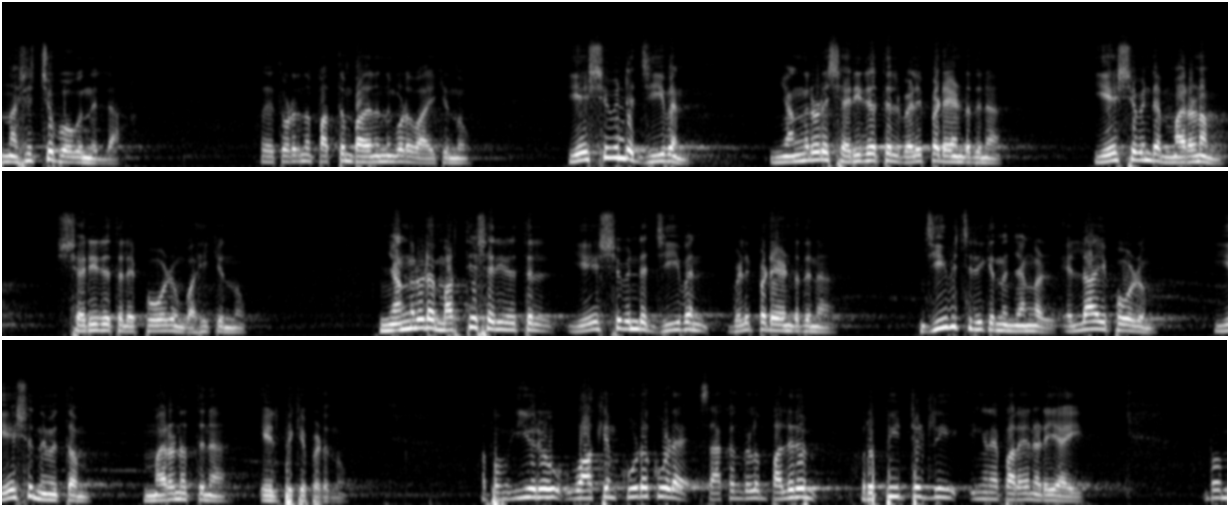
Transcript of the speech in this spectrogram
നശിച്ചു പോകുന്നില്ല അതെ തുടർന്ന് പത്തും പതിനൊന്നും കൂടെ വായിക്കുന്നു. യേശുവിന്റെ ജീവൻ ഞങ്ങളുടെ ശരീരത്തിൽ വെളിപ്പെടേണ്ടതിന് യേശുവിന്റെ മരണം ശരീരത്തിൽ എപ്പോഴും വഹിക്കുന്നു. ഞങ്ങളുടെ മർത്യ ശരീരത്തിൽ യേശുവിന്റെ ജീവൻ വെളിപ്പെടേണ്ടതിന് ജീവിച്ചിരിക്കുന്ന ഞങ്ങൾ എല്ലായ്പ്പോഴും യേശു നിമിത്തം മരണത്തിന് ഏൽപ്പിക്കപ്പെടുന്നു. അപ്പം ഈ ഒരു വാക്യം കൂടെ കൂടെ സാക്കങ്ങളും പലരും റിപ്പീറ്റഡ്ലി ഇങ്ങനെ പറയാനിടയായി. അപ്പം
